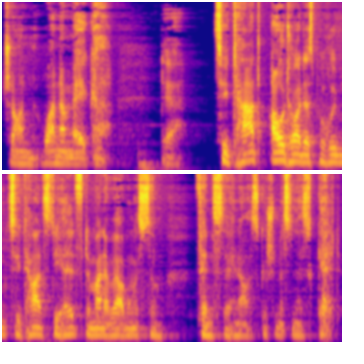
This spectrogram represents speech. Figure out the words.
John Wanamaker, der Zitatautor des berühmten Zitats, die Hälfte meiner Werbung ist zum Fenster hinausgeschmissenes Geld.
